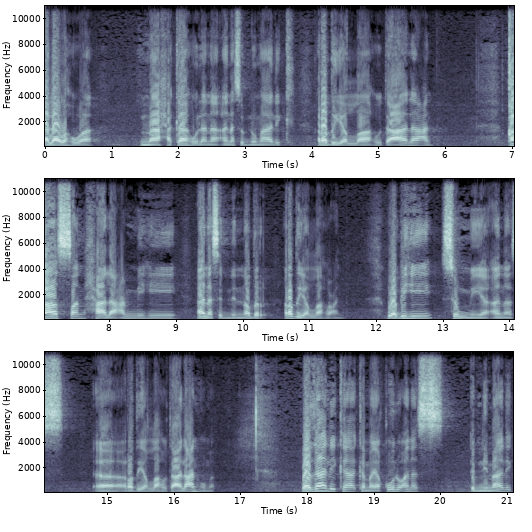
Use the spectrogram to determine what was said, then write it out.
ألا وهو ما حكاه لنا أنس بن مالك رضي الله تعالى عنه. قاصا حال عمه أنس بن النضر رضي الله عنه. وبه سمي أنس آه، رضي الله تعالى عنهما. وذلك كما يقول أنس ابن مالك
